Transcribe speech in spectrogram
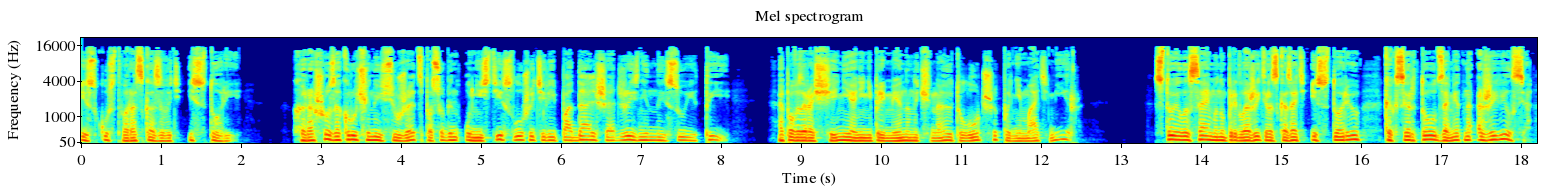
искусство рассказывать истории. Хорошо закрученный сюжет способен унести слушателей подальше от жизненной суеты, а по возвращении они непременно начинают лучше понимать мир. Стоило Саймону предложить рассказать историю, как сэр Тоут заметно оживился –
